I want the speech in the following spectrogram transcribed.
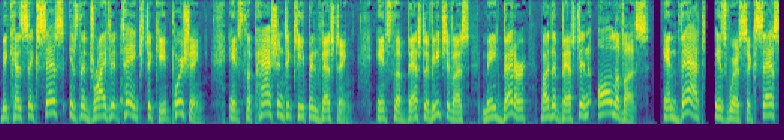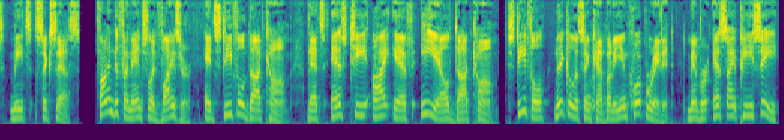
Because success is the drive it takes to keep pushing. It's the passion to keep investing. It's the best of each of us made better by the best in all of us. And that is where success meets success. Find a financial advisor at stifel.com. That's S T I F E L.com. Stifel, Nicolaus and Company Incorporated, member SIPC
